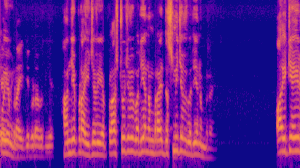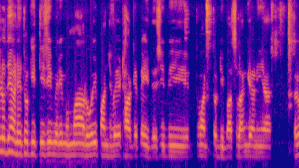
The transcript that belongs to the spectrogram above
ਕੋਈ ਪੜ੍ਹਾਈ 'ਚ ਬੜਾ ਵਧੀਆ। ਹਾਂਜੀ ਪੜ੍ਹਾਈ 'ਚ ਵੀ ਹੈ ਪਲੱਸ 2 'ਚ ਵੀ ਵਧੀਆ ਨੰਬਰ ਆਏ 10ਵੀਂ 'ਚ ਵੀ ਵਧੀਆ ਨੰਬਰ ਆਏ। ਆਈਟੀਆਈ ਲੁਧਿਆਣੇ ਤੋਂ ਕੀਤੀ ਸੀ। ਮੇਰੀ ਮੰਮਾ ਰੋਜ਼ 5 ਵਜੇ ਠਾ ਕੇ ਭੇਜਦੇ ਸੀ ਵੀ ਤੁਹਾਡੀ ਤੁਹਾਡੀ ਬੱਸ ਲੰਘ ਜਾਣੀ ਆ। ਫਿਰ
